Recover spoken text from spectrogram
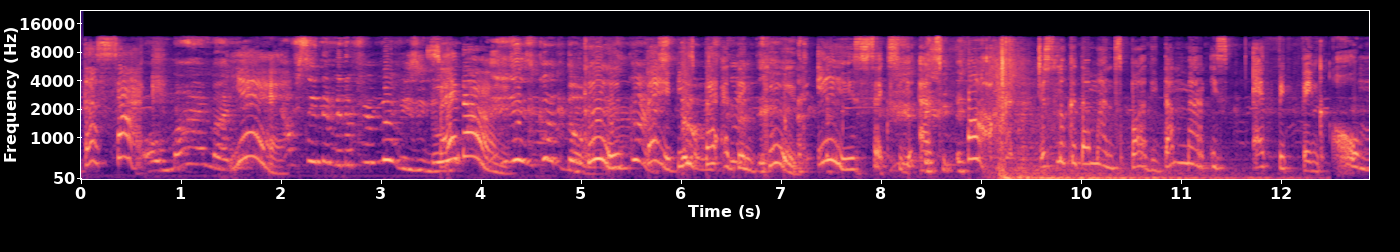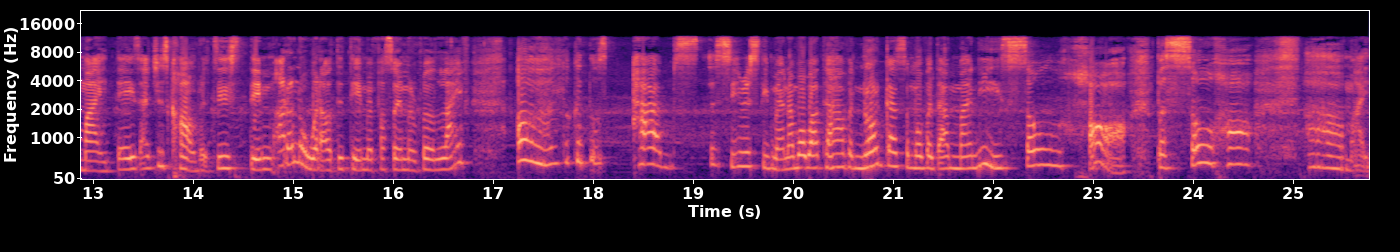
that's Zach. Oh my man. Yeah. I've seen him in a few movies, you know. Say that. It is good though. Good, good. babe, he's better than good. He is sexy as fuck. Just look at that man's body. That man is everything. Oh my days, I just can't resist him. I don't know what I would do to him if I saw him in real life. Oh, look at those abs. Seriously, man, I'm about to have an orgasm over that man. He's so hot, but so hot. Oh my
